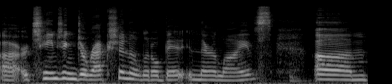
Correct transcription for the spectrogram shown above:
uh, or changing direction a little bit in their lives. Um,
